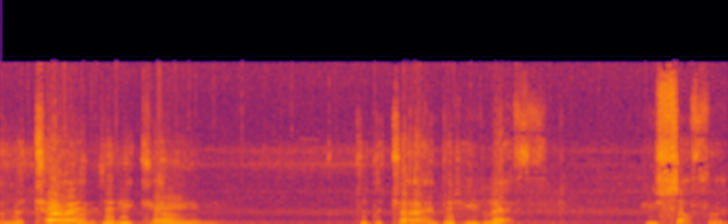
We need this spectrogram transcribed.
From the time that he came to the time that he left, he suffered.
